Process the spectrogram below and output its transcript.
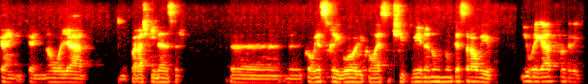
quem, quem não olhar para as finanças uh, uh, com esse rigor e com essa disciplina nunca será livre. E obrigado, Frederico.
